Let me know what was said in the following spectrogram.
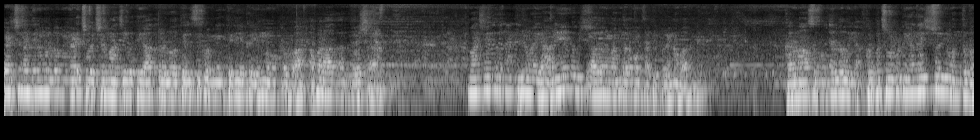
గడిచిన దినముల్లో మేము నడిచి వచ్చిన మా జీవిత యాత్రలో తెలిసి కొన్ని తెలియక ఎన్నో ప్రభా అపరాధాలు దోషాలు. మా చేతులు అయ్యా అనేక విషయాలను అందరము తప్పిపోయిన వారిని. కరుణా సముద్రంలో అయ్యా కృప చూపుటి ఐశ్వర్యవంతుడు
